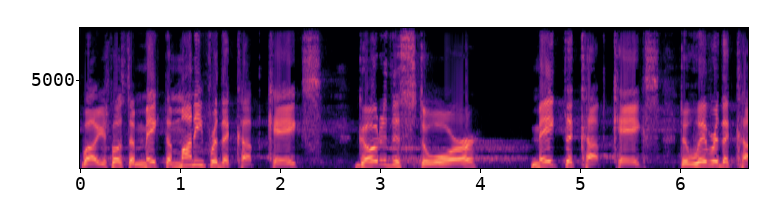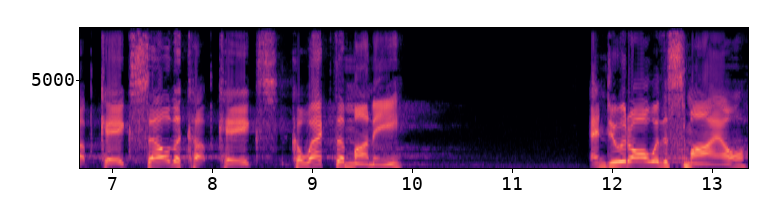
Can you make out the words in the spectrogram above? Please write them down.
Well, you're supposed to make the money for the cupcakes, go to the store, make the cupcakes, deliver the cupcakes, sell the cupcakes, collect the money, and do it all with a smile.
